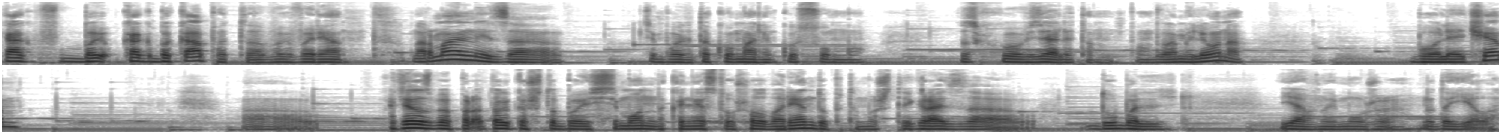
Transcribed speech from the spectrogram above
Как, в как backup, это вариант нормальный за, тем более, такую маленькую сумму. За вы взяли, там, по-моему, 2 миллиона. Более чем. А, Хотелось бы только, чтобы Симон наконец-то ушел в аренду, потому что играть за дубль явно ему уже надоело.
